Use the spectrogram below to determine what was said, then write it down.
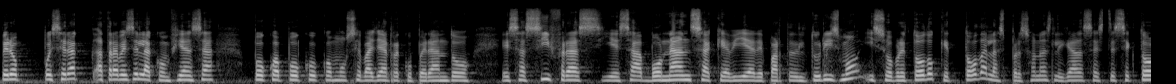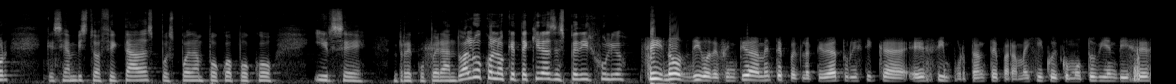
pero pues era a través de la confianza poco a poco cómo se vayan recuperando esas cifras y esa bonanza que había de parte del turismo y sobre todo que todas las personas ligadas a este sector que se han visto afectadas pues puedan poco a poco irse recuperando. ¿Algo con lo que te quieras despedir, Julio? Sí, no, digo, definitivamente pues la actividad turística es importante para México y como tú bien dices,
